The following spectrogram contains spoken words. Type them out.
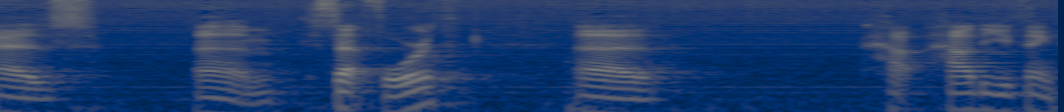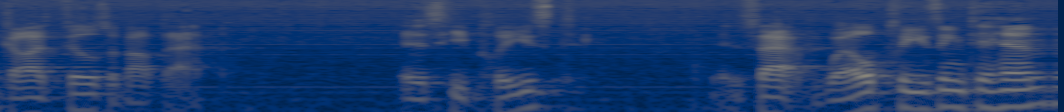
has um, set forth, uh, how, how do you think God feels about that? Is he pleased? Is that well pleasing to him?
